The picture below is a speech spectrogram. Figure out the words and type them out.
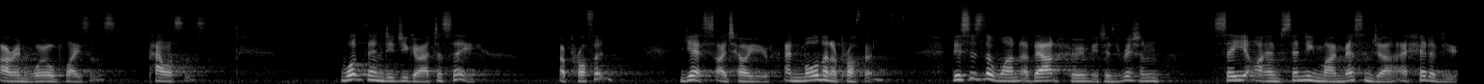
are in royal places, palaces. What then did you go out to see? A prophet? Yes, I tell you, and more than a prophet. This is the one about whom it is written See, I am sending my messenger ahead of you,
